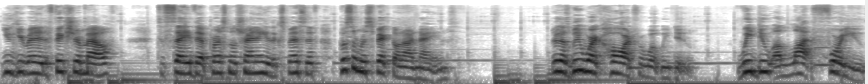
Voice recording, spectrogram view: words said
you get ready to fix your mouth to say that personal training is expensive, put some respect on our names. Because we work hard for what we do. We do a lot for you.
